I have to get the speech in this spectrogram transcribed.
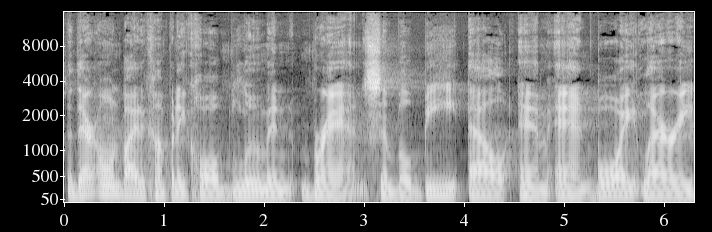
They're owned by the company called Bloomin' Brands, symbol B L M N. Boy, Larry.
